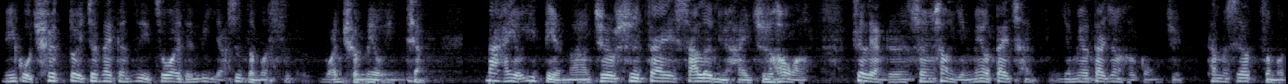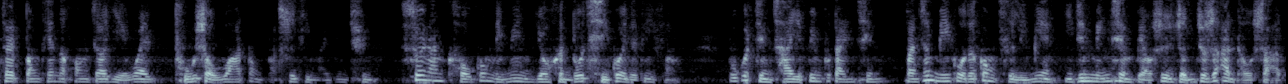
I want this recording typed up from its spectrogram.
米果却对正在跟自己做爱的莉亚是怎么死的完全没有印象。那还有一点呢，就是在杀了女孩之后啊，这两个人身上也没有带铲子，也没有带任何工具，他们是要怎么在冬天的荒郊野外徒手挖洞把尸体埋进去？虽然口供里面有很多奇怪的地方，不过警察也并不担心，反正米果的供词里面已经明显表示人就是案头杀的，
